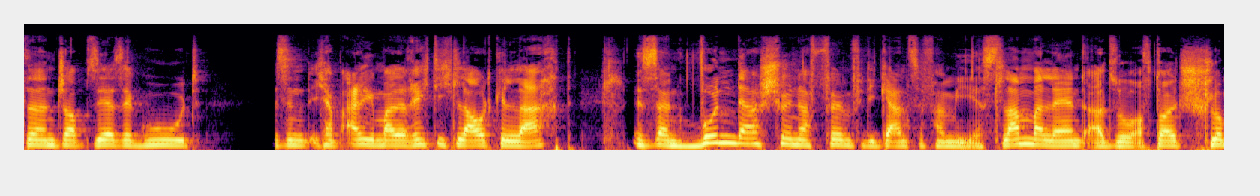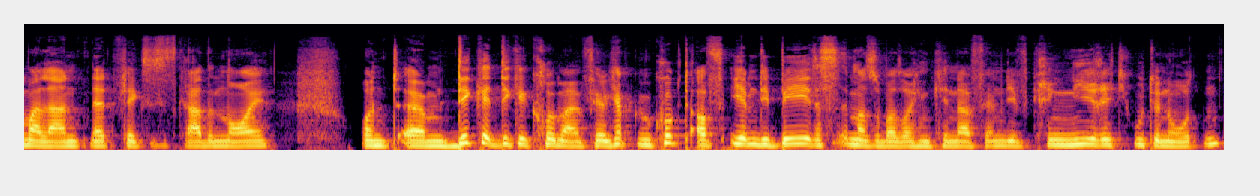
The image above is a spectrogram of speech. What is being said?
seinen Job sehr, sehr gut. Sind, ich habe einige Male richtig laut gelacht. Es ist ein wunderschöner Film für die ganze Familie. Slumberland, also auf Deutsch Schlummerland, Netflix ist jetzt gerade neu. Und ähm, dicke, dicke Krömer-Empfehlung. Ich habe geguckt auf IMDb, das ist immer so bei solchen Kinderfilmen, die kriegen nie richtig gute Noten.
